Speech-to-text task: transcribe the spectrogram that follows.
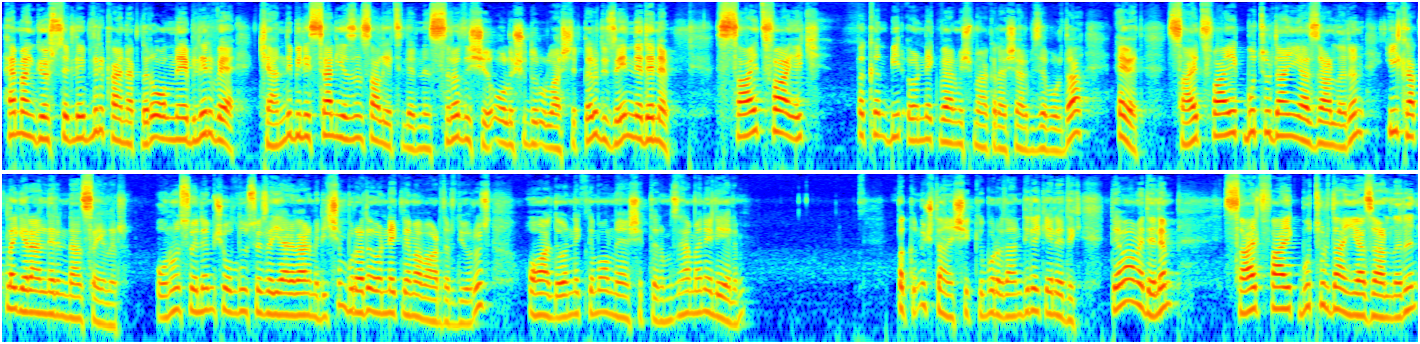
hemen gösterilebilir kaynakları olmayabilir ve kendi bilişsel yazınsal yetilerinin sıra dışı oluşudur ulaştıkları düzeyin nedeni. Said Faik Bakın bir örnek vermiş mi arkadaşlar bize burada? Evet, Said Faik bu türden yazarların ilk akla gelenlerinden sayılır. Onun söylemiş olduğu söze yer vermediği için burada örnekleme vardır diyoruz. O halde örnekleme olmayan şıklarımızı hemen eleyelim. Bakın 3 tane şıkkı buradan direkt eledik. Devam edelim. Said Faik bu türden yazarların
